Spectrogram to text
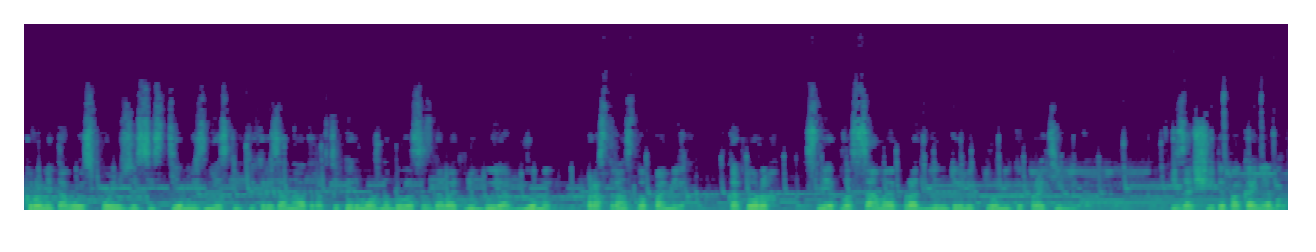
Кроме того, используя систему из нескольких резонаторов, теперь можно было создавать любые объемы пространства помех, в которых слепла самая продвинутая электроника противника – и защиты пока не было,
